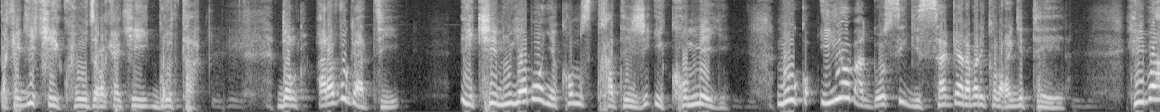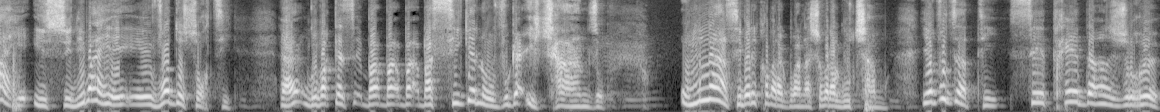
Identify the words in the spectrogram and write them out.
bakagikikuza bakakigota aravuga ati ikintu yabonye ko sitarategi ikomeye ni uko iyo bagose igisagara bariko baragitera ntibahe isi ntibahe vodosorti ngo basige nuvuga icanzo. Umwansi bari ko baragwana ashobora gucamo. Yavuze ati setere danjure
